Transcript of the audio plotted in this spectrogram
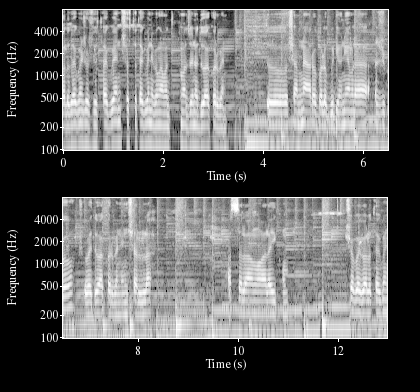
ভালো থাকবেন, সুস্থ থাকবেন সুস্থ থাকবেন এবং আমার আমার জন্য দোয়া করবেন। তো সামনে আরও ব্লগ ভিডিও নিয়ে আমরা আসব, সবাই দোয়া করবেন ইনশাল্লাহ আসসালামু আলাইকুম, সবাই ভালো থাকবেন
